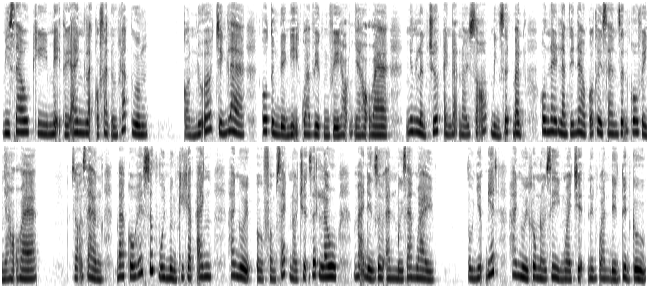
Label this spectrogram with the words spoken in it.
vì sao khi mẹ thấy anh lại có phản ứng khác thường. Còn nữa chính là cô từng đề nghị qua việc về họ nhà họ Hòa, nhưng lần trước anh đã nói rõ mình rất bận, hôm nay làm thế nào có thời gian dẫn cô về nhà họ Hòa. Rõ ràng, ba cô hết sức vui mừng khi gặp anh, hai người ở phòng sách nói chuyện rất lâu, mãi đến giờ ăn mới ra ngoài. Tô nhiễm biết hai người không nói gì ngoài chuyện liên quan đến tuyển cử.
